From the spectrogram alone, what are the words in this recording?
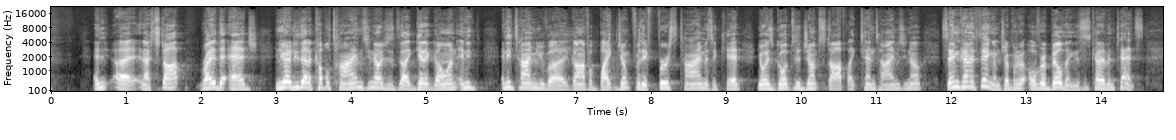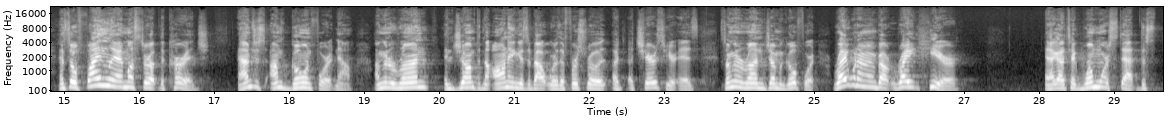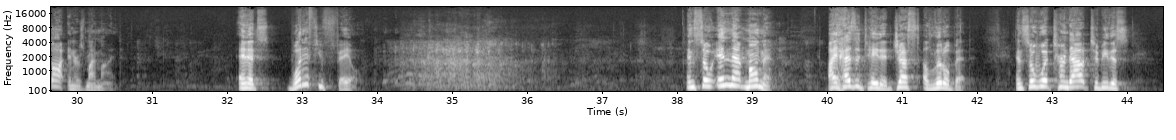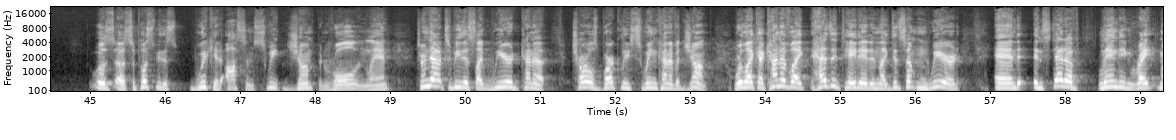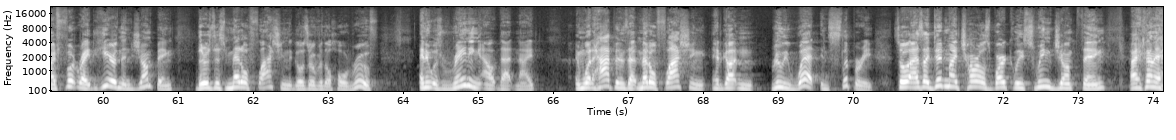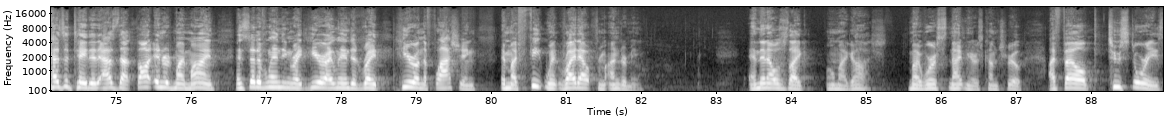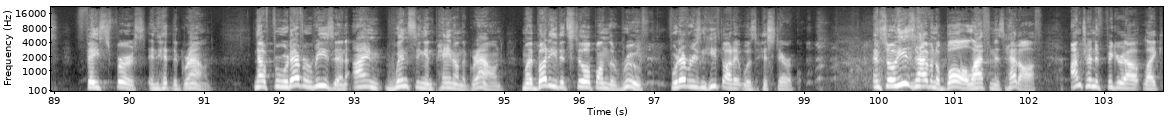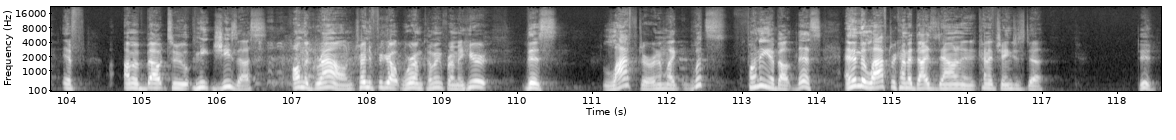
and, uh, and I stop right at the edge. And you got to do that a couple times, you know, just like get it going. Any, anytime you've uh, gone off a bike jump for the first time as a kid, you always go up to the jump stop like 10 times, you know. Same kind of thing. I'm jumping over a building. This is kind of intense. And so finally, I muster up the courage. And I'm just, I'm going for it now. I'm to run and jump, and the awning is about where the first row of, of chairs here is. So I'm to run, jump, and go for it. Right when I'm about right here, and I got to take one more step, this thought enters my mind. And it's, what if you fail? and so in that moment, I hesitated just a little bit. And so, what turned out to be this was uh, supposed to be this wicked, awesome, sweet jump and roll and land turned out to be this like weird kind of Charles Barkley swing kind of a jump where like I kind of like hesitated and like did something weird. And instead of landing right, my foot right here and then jumping, there's this metal flashing that goes over the whole roof. And it was raining out that night. And what happened is that metal flashing had gotten really wet and slippery. So as I did my Charles Barkley swing jump thing, I kind of hesitated as that thought entered my mind. Instead of landing right here, I landed right here on the flashing, and my feet went right out from under me. And then I was like, oh my gosh, my worst nightmares come true. I fell two stories face first and hit the ground. Now, for whatever reason, I'm wincing in pain on the ground. My buddy that's still up on the roof, for whatever reason, he thought it was hysterical. And so he's having a ball, laughing his head off. I'm trying to figure out, like, if I'm about to meet Jesus on the ground, trying to figure out where I'm coming from. I hear this laughter, and I'm like, what's funny about this? And then the laughter kind of dies down and it kind of changes to, dude,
